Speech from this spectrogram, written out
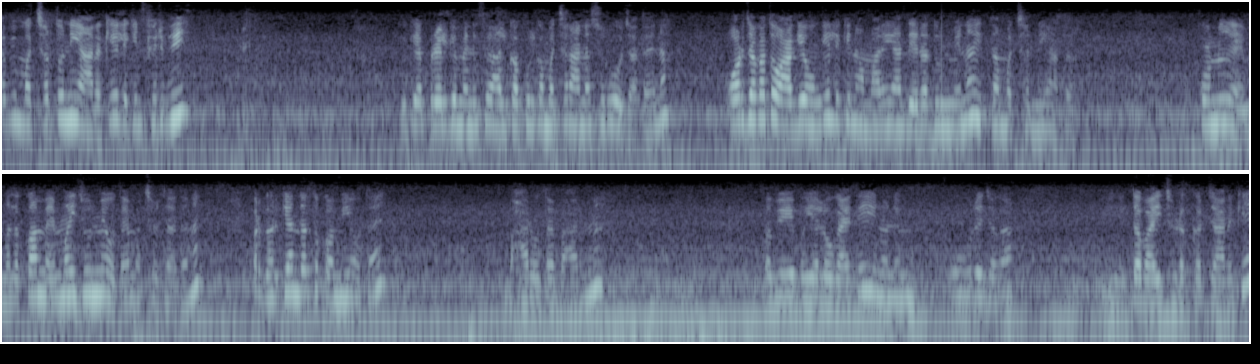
अभी मच्छर तो नहीं आ रखे, लेकिन फिर भी क्योंकि अप्रैल के महीने से हल्का फुल्का मच्छर आना शुरू हो जाता है ना। और जगह तो आगे होंगे, लेकिन हमारे यहाँ देहरादून में ना इतना मच्छर नहीं आता। कौन है मतलब कम है। मई, जून में होता है मच्छर ज़्यादा ना, पर घर के अंदर तो कम ही होता है। बाहर होता है बाहर ना। तभी ये भैया लोग आए थे, इन्होंने पूरे जगह दवाई छिड़क कर जा रखे।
